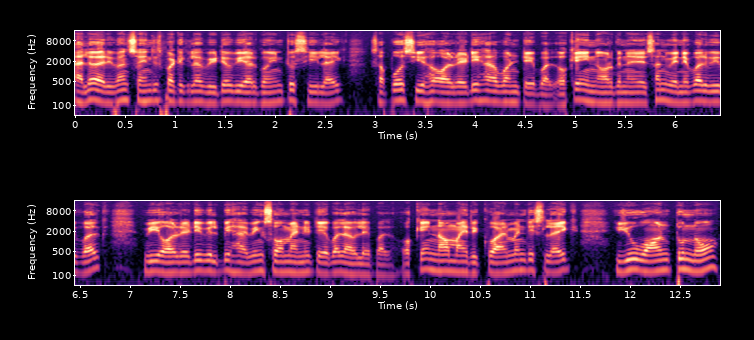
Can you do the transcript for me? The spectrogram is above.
hello everyone so in this particular video we are going to see like suppose you already have one table okay? In organization whenever we work we already will be having so many table available okay? Now my requirement is like you want to know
